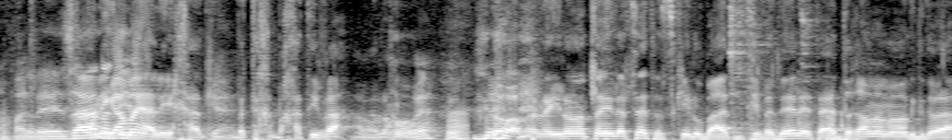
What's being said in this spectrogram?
אבל אה, זה היה אני נדיר. גם היה לי אחד, כן. בחטיבה, אבל אתה לא... לא, אבל היא לא נתנה לי לצאת, אז כאילו בעטתי בדלת, היה דרמה מאוד גדולה.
